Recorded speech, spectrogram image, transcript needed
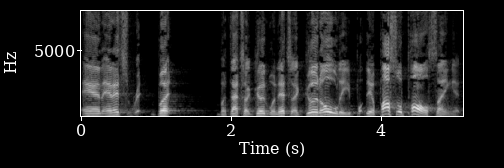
And, and it's, but, But that's a good one. It's a good oldie. The Apostle Paul sang it.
